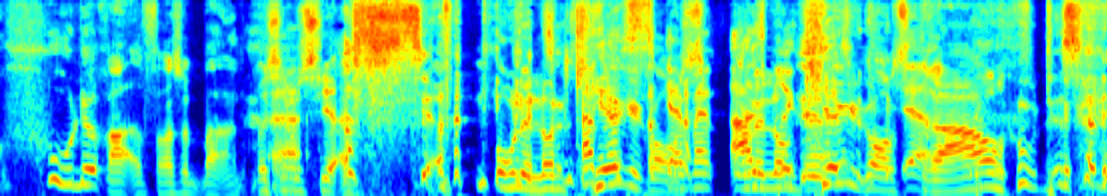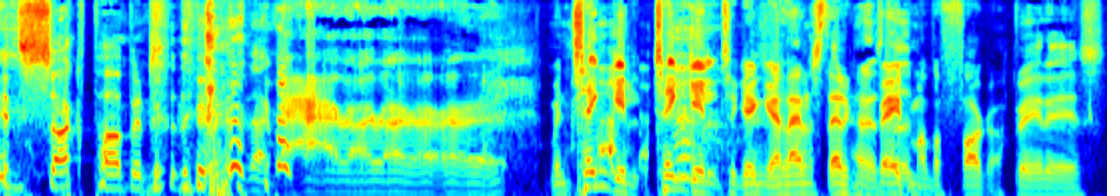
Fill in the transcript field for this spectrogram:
hunderad for som barn. Hvis jeg siger, at. Ole Lund det Kirkegaards, Ole Lund. Kirkegaards drage. det er sådan en sock puppet. Men Tengil, Tengil til gengæld, han er stadig Han er en bad motherfucker. Badass.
